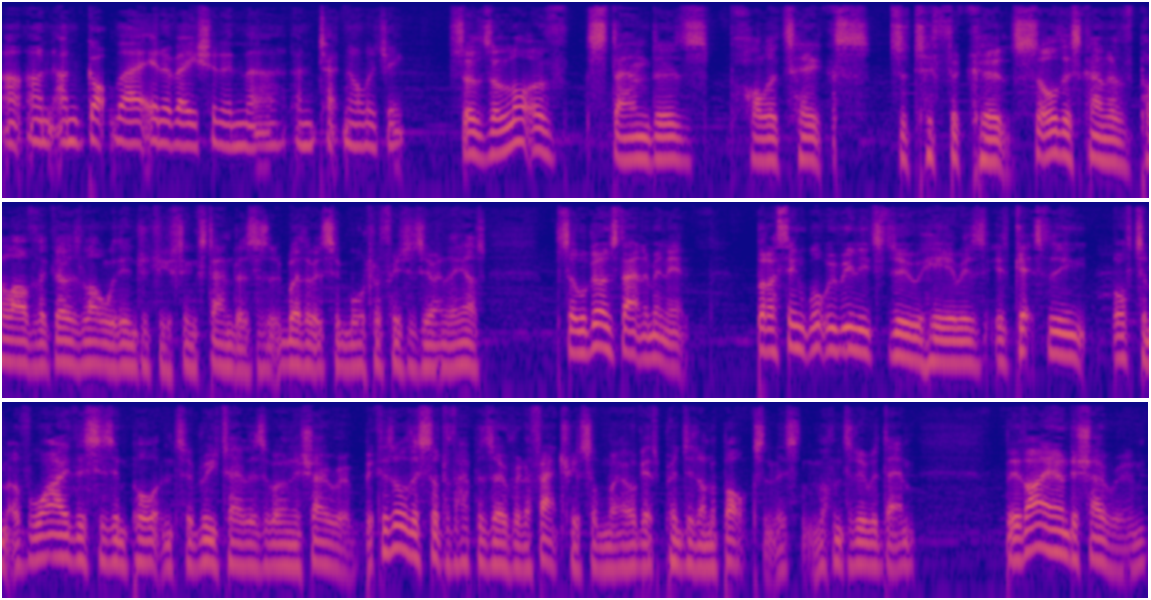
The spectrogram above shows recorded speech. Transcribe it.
uh, and, and got their innovation in there and technology. So there's a lot of standards, politics, certificates, all this kind of palaver that goes along with introducing standards, whether it's in water efficiency or anything else. So we'll go into that in a minute. But I think what we really need to do here is, is get to the bottom of why this is important to retailers who own a showroom. Because all this sort of happens over in a factory somewhere or gets printed on a box and it's nothing to do with them. But if I owned a showroom,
